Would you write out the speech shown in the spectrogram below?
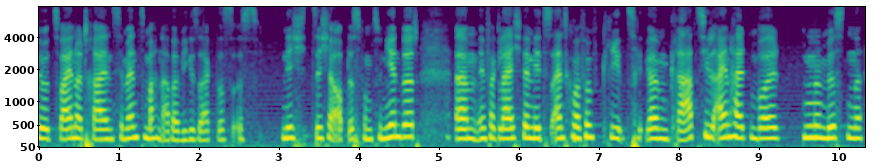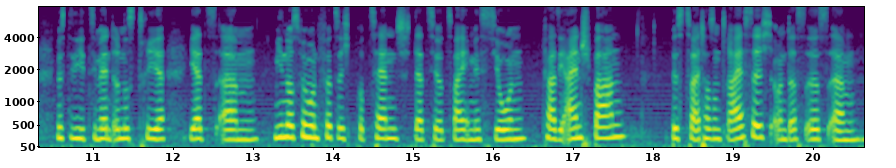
CO2-neutralen Zement zu machen, aber wie gesagt, das ist nicht sicher, ob das funktionieren wird. Ähm, Im Vergleich, wenn wir das 1,5 ähm, Grad Ziel einhalten wollten, müssten, müsste die Zementindustrie jetzt ähm, minus 45 Prozent der CO2-Emissionen quasi einsparen bis 2030 und das ist ähm,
